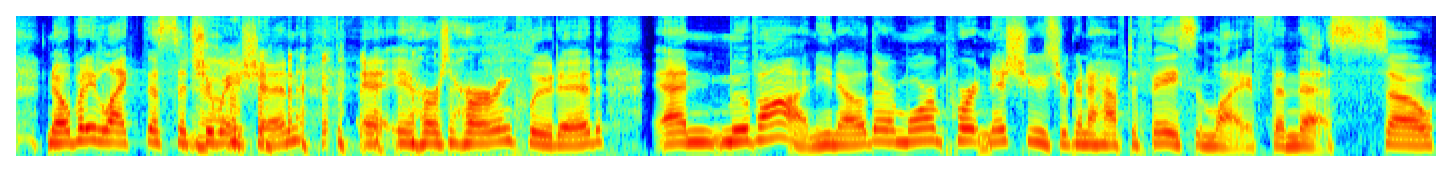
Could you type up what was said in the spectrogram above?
Nobody liked this situation, it, it, her, her included, and move on. You know, there are more important issues you're gonna have to face in life than this. So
